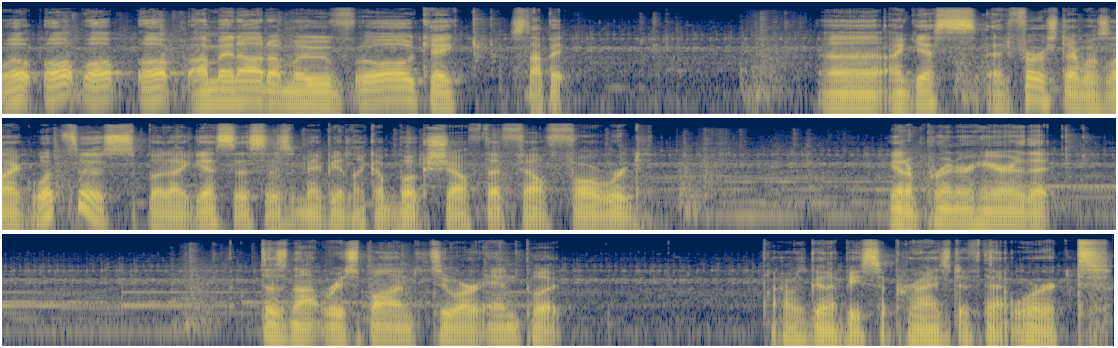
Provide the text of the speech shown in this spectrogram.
Whoa, oh, oh, oh, I'm in auto move. Okay, stop it. Uh, I guess at first I was like, what's this? But I guess this is maybe like a bookshelf that fell forward. got a printer here that does not respond to our input. I was going to be surprised if that worked.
